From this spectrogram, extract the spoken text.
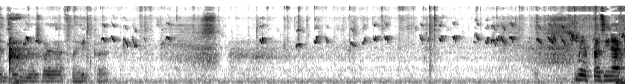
in, so who knows why that's late, but. Come here, fuzzy neck.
